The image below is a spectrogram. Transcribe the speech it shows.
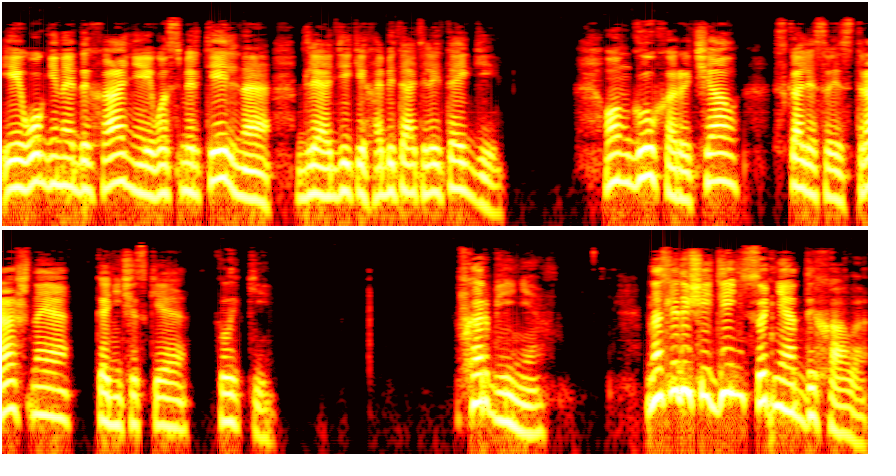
и огненное дыхание его смертельно для диких обитателей тайги. Он глухо рычал, скаля свои страшные конические клыки. В Харбине. На следующий день сотня отдыхала,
